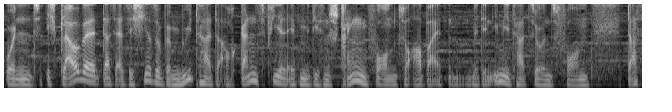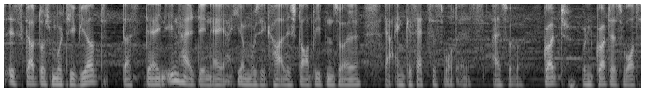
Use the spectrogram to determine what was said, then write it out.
Und ich glaube, dass er sich hier so bemüht hat, auch ganz viel eben mit diesen strengen Formen zu arbeiten, mit den Imitationsformen. Das ist dadurch motiviert, dass der Inhalt, den er ja hier musikalisch darbieten soll, ja ein Gesetzeswort ist. Also Gott und Gottes Wort,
